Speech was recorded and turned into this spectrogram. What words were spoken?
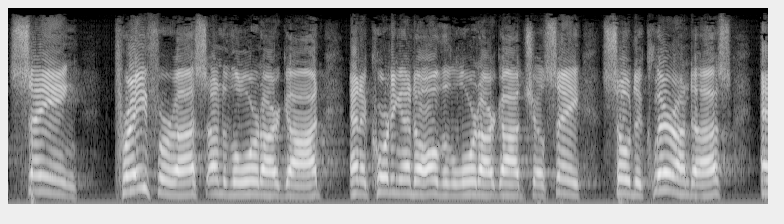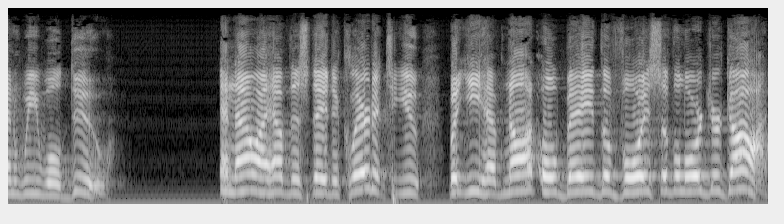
saying, Pray for us unto the Lord our God, and according unto all that the Lord our God shall say, so declare unto us, and we will do. And now I have this day declared it to you, but ye have not obeyed the voice of the Lord your God.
